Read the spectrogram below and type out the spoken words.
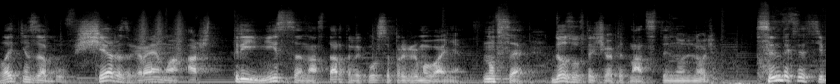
Ледь не забув. Ще раз граємо аж три місця на стартові курси програмування. Ну все, до зустрічі о 15.00. Синтаксис C++.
